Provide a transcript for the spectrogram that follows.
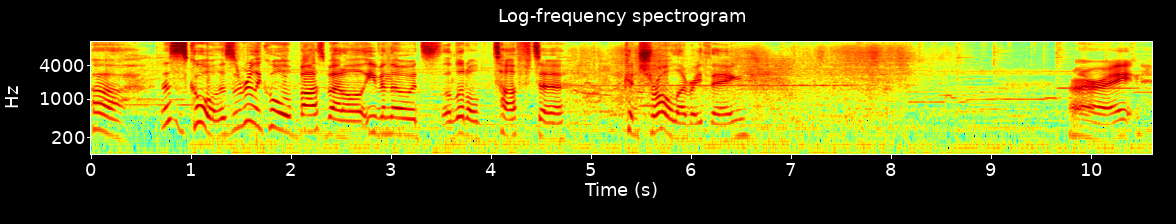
Oh, this is cool. This is a really cool boss battle, even though it's a little tough to control everything. Alright.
